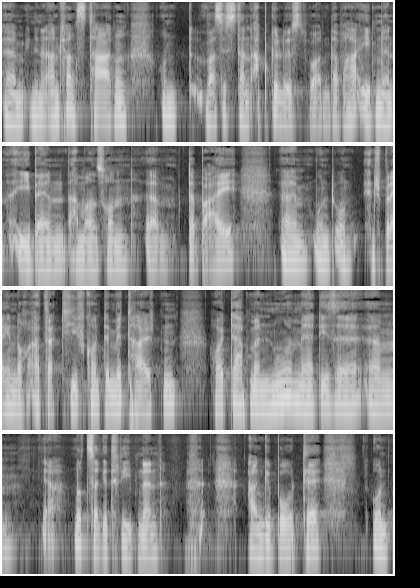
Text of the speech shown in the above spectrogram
ähm, in den Anfangstagen und was ist dann abgelöst worden. Da war eben ein eBay und Amazon ähm, dabei ähm, und und entsprechend noch attraktiv konnte mithalten. Heute hat man nur mehr diese diese ähm, ja, nutzergetriebenen Angebote. Und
